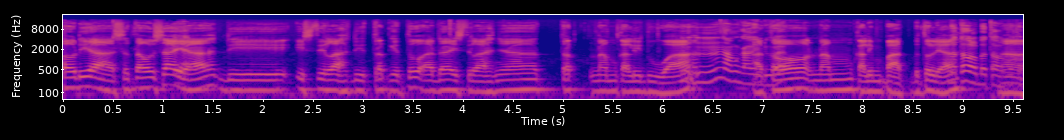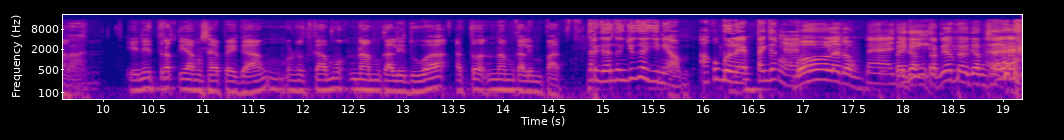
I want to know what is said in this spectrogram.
Claudia, setahu saya di istilah di truk itu ada istilahnya truk 6 kali 2 Hmm, 6 kali dua. atau 6 kali 4, betul ya? Betul, betul, betul Nah, banget. Ini truk yang saya pegang, menurut kamu 6 kali 2 atau 6 kali 4? Tergantung juga gini Om. Aku boleh pegang ya? Boleh dong. Nah, pegang jadi- truknya pegang saya.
